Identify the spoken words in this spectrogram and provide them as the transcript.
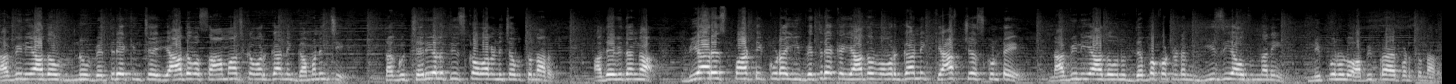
నవీన్ యాదవ్ను వ్యతిరేకించే యాదవ సామాజిక వర్గాన్ని గమనించి తగు చర్యలు తీసుకోవాలని చెబుతున్నారు. అదేవిధంగా బీఆర్ఎస్ పార్టీ కూడా ఈ వ్యతిరేక యాదవ వర్గాన్ని క్యాచ్ చేసుకుంటే నవీన్ యాదవ్ను దెబ్బ కొట్టడం ఈజీ అవుతుందని నిపుణులు అభిప్రాయపడుతున్నారు.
